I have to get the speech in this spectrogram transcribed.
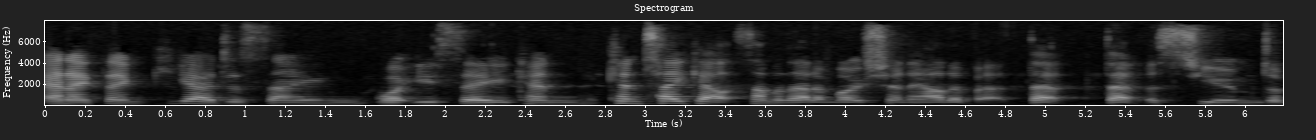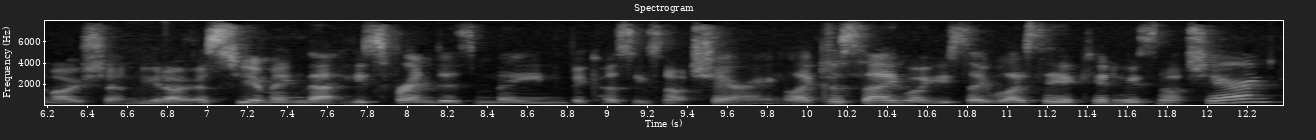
And I think, yeah, just saying what you see can can take out some of that emotion out of it, that that assumed emotion, you know, assuming that his friend is mean because he's not sharing. Like just saying what you see. Well, I see a kid who's not sharing,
